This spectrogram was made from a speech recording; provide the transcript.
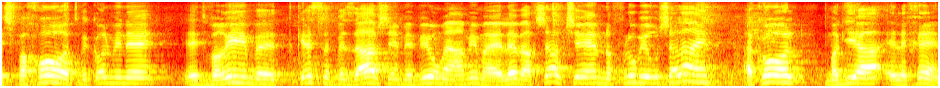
ושפחות וכל מיני אה, דברים וכסף וזהב שהם הביאו מהעמים האלה, ועכשיו כשהם נפלו בירושלים, הכל מגיע אליכם.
